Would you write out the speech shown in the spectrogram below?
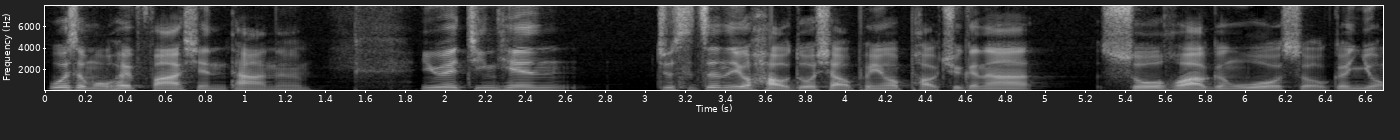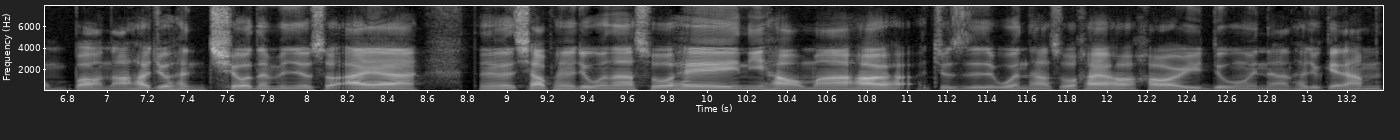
为什么我会发现他呢？因为今天就是真的有好多小朋友跑去跟他。说话跟握手跟拥抱，然后他就很糗那边就说：“哎呀，那个小朋友就问他说：‘嘿，你好吗？’他就是问他说：‘Hi，how how are you doing 啊？’他就给他们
